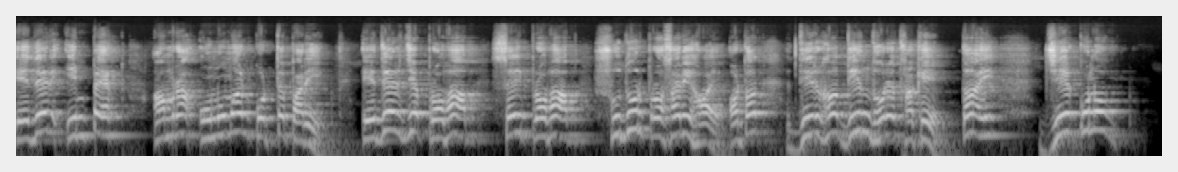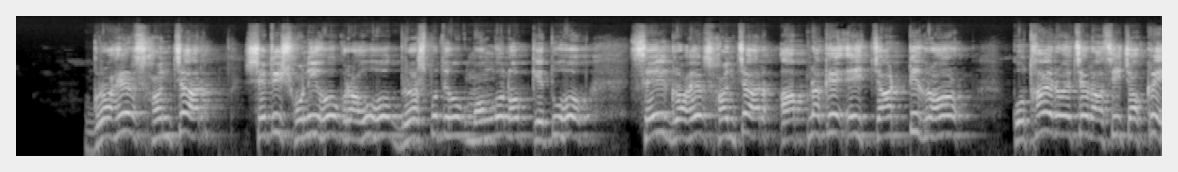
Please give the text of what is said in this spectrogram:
এদের ইম্প্যাক্ট আমরা অনুমান করতে পারি। এদের যে প্রভাব, সেই প্রভাব সুদূর প্রসারী হয়, অর্থাৎ দীর্ঘদিন ধরে থাকে। তাই যে কোনো গ্রহের সঞ্চার, সেটি শনি হোক, রাহু হোক, বৃহস্পতি হোক, মঙ্গল হোক, কেতু হোক সেই গ্রহের সঞ্চার আপনাকে এই চারটি গ্রহ কোথায় রয়েছে রাশি চক্রে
